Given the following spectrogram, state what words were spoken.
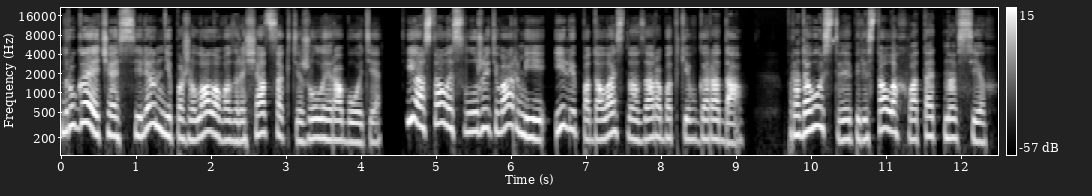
Другая часть селян не пожелала возвращаться к тяжелой работе и осталась служить в армии или подалась на заработки в города. Продовольствия перестало хватать на всех.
